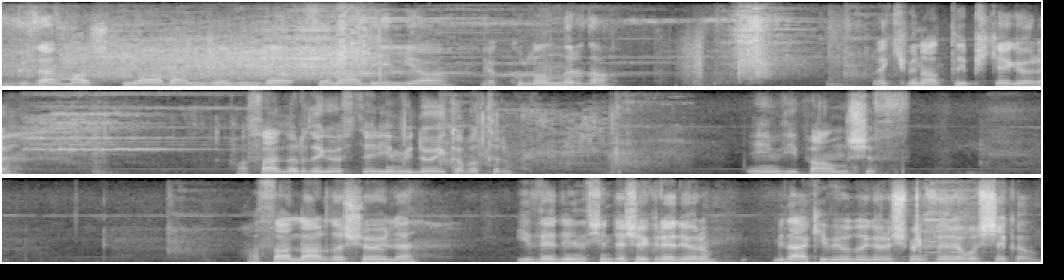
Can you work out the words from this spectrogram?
Güzel maçtı ya. Bence Hilda fena değil ya. Ya kullanılır da. Rakibin attığı pike göre. Hasarları da göstereyim. Videoyu kapatırım. MVP almışız. Hasarlar da şöyle. İzlediğiniz için teşekkür ediyorum. Bir dahaki videoda görüşmek üzere. Hoşçakalın.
